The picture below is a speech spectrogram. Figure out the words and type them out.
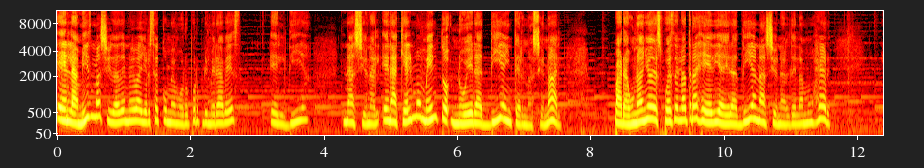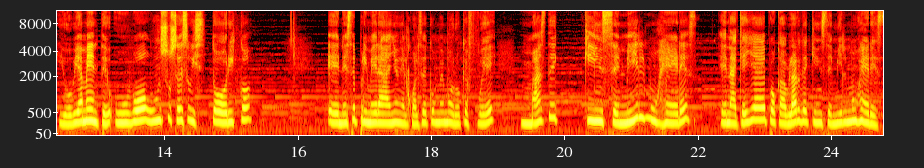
en la misma ciudad de Nueva York se conmemoró por primera vez el Día Nacional. En aquel momento no era Día Internacional. Para un año después de la tragedia era Día Nacional de la Mujer. Y obviamente hubo un suceso histórico en ese primer año en el cual se conmemoró que fue más de 15 mil mujeres. En aquella época hablar de 15 mil mujeres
